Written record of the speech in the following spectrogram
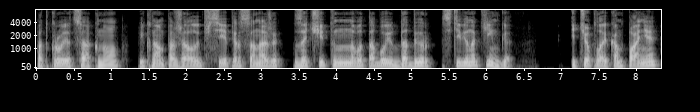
откроется окно, и к нам пожалуют все персонажи зачитанного тобою до дыр Стивена Кинга. И теплая компания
